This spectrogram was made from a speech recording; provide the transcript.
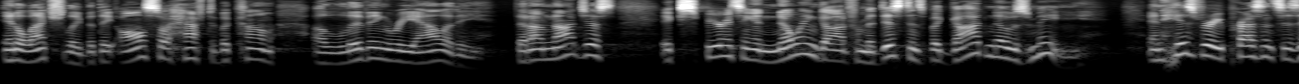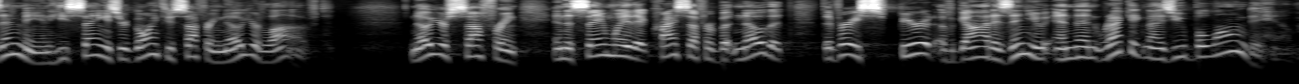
intellectually, but they also have to become a living reality that I'm not just experiencing and knowing God from a distance, but God knows me. And his very presence is in me. And he's saying, as you're going through suffering, know you're loved. Know your suffering in the same way that Christ suffered, but know that the very Spirit of God is in you, and then recognize you belong to Him.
